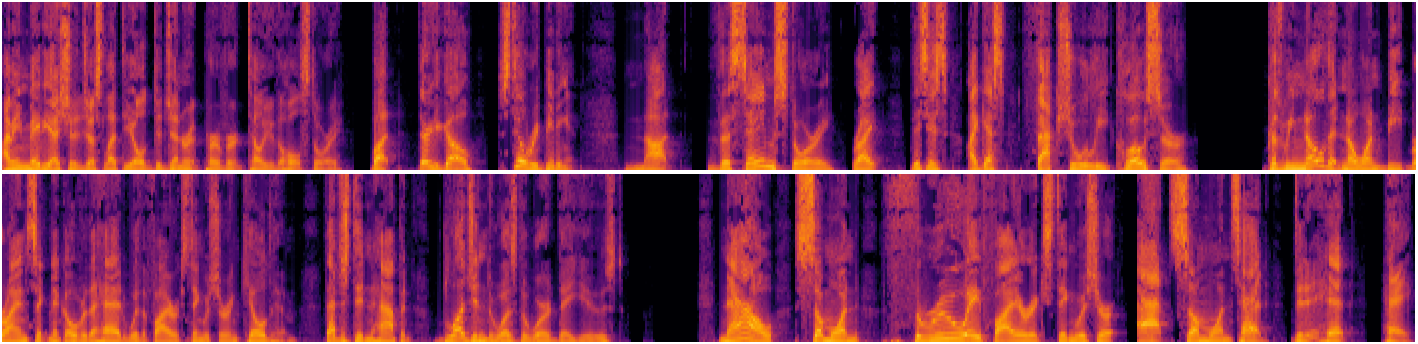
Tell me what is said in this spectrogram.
I mean, maybe I should have just let the old degenerate pervert tell you the whole story. But there you go. Still repeating it. Not the same story, right? This is, I guess, factually closer because we know that no one beat Brian Sicknick over the head with a fire extinguisher and killed him. That just didn't happen. Bludgeoned was the word they used. Now someone threw a fire extinguisher at someone's head. Did it hit? Hey,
